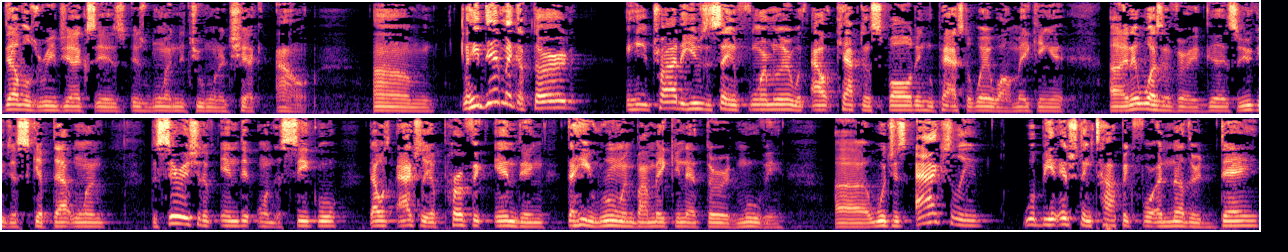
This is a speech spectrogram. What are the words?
Devil's Rejects is is one that you want to check out. Um, he did make a third, and he tried to use the same formula without Captain Spaulding, who passed away while making it, uh, and it wasn't very good. So you can just skip that one. The series should have ended on the sequel. That was actually a perfect ending that he ruined by making that third movie, uh, which is actually would be an interesting topic for another day.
